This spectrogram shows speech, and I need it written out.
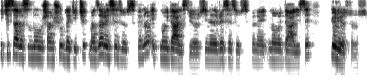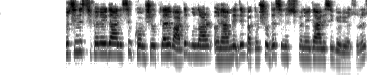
İkisi arasında oluşan şuradaki çıkmaza recessus sphenoetmoidalis diyoruz. Yine recessus sphenoetmoidalis'i görüyorsunuz. Bu sinüs sphenoidalis'in komşulukları vardır. Bunlar önemlidir. Bakın şurada sinüs sphenoidalis'i görüyorsunuz.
